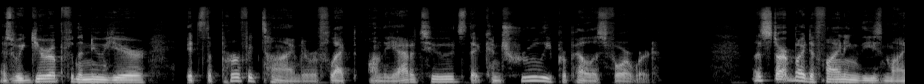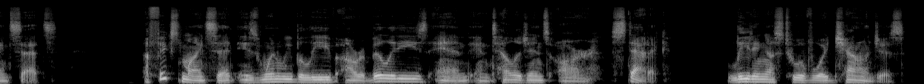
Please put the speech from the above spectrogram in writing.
As we gear up for the new year, it's the perfect time to reflect on the attitudes that can truly propel us forward. Let's start by defining these mindsets. A fixed mindset is when we believe our abilities and intelligence are static, leading us to avoid challenges.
